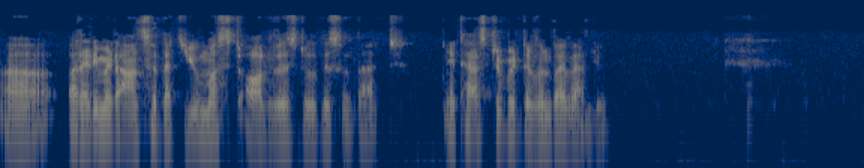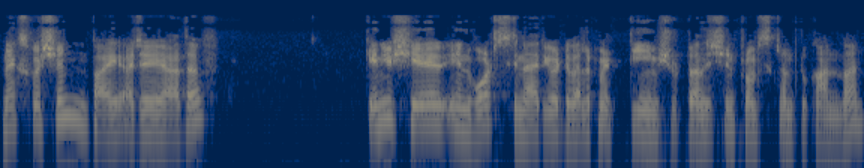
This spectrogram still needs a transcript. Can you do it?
a, a ready-made answer that you must always do this or that. It has to be driven by value. Next question by Ajay Yadav. Can you share in what scenario a development team should transition from Scrum to Kanban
